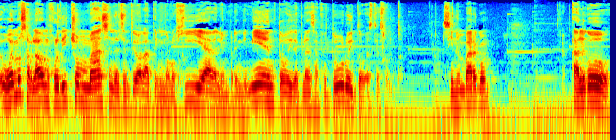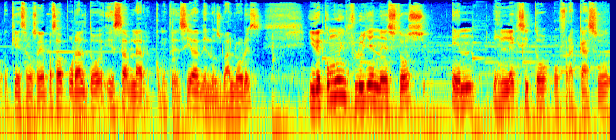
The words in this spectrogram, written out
o hemos hablado, mejor dicho, más en el sentido de la tecnología, del emprendimiento y de planes a futuro y todo este asunto. Sin embargo, algo que se nos había pasado por alto es hablar, como te decía, de los valores y de cómo influyen estos en el éxito o fracaso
